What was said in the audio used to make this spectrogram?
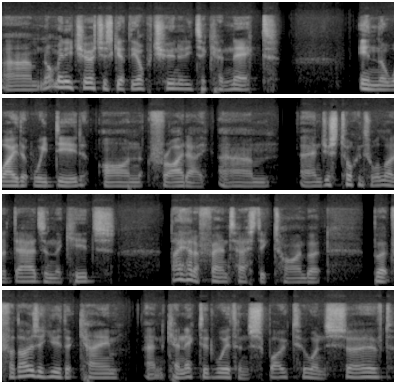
Um, not many churches get the opportunity to connect in the way that we did on Friday. Um, and just talking to a lot of dads and the kids, they had a fantastic time. But but for those of you that came and connected with and spoke to and served,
